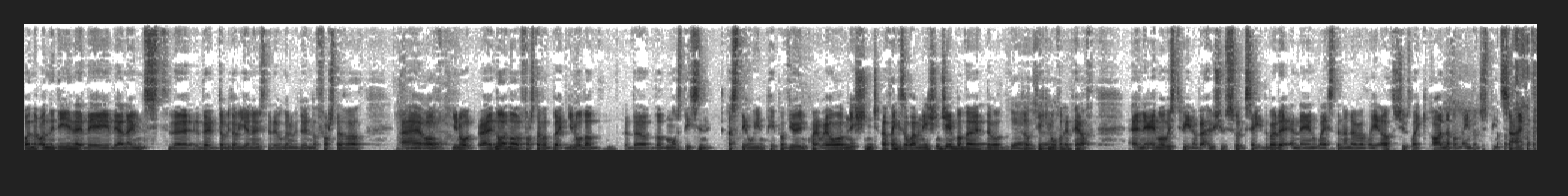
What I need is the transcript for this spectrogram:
on the, on the day that they, they announced the the WWE announced that they were going to be doing the first ever Uh, of you know, uh, not not the first ever, but you know the the the most decent Australian pay per view and quite well elimination. I think it's elimination chamber. They, they were Yeah, they're taking yeah. over to Perth, and Emma was tweeting about how she was so excited about it, and then less than an hour later, she was like, "Oh, never mind, I've just been sacked."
